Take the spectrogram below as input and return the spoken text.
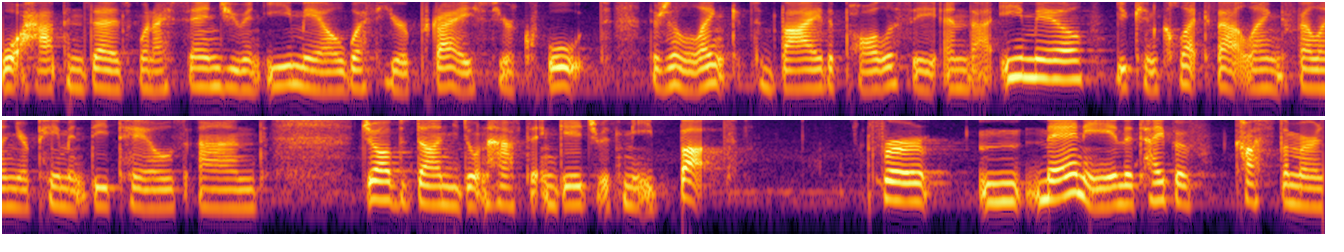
what happens is when I send you an email with your price, your quote, there's a link to buy the policy in that email. You can click that link, fill in your payment details, and job's done. You don't have to engage with me. But for many in the type of customer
